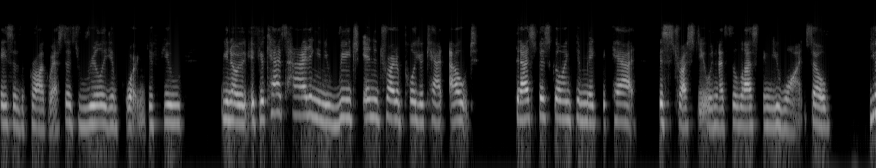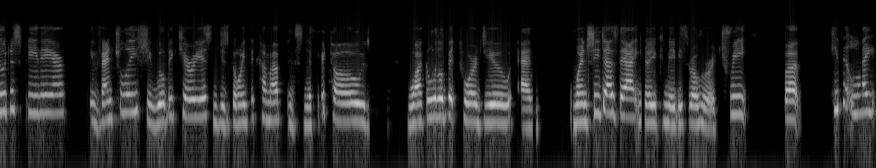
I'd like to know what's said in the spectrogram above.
pace of the progress. That's really important. If you you know, if your cat's hiding and you reach in and try to pull your cat out, that's just going to make the cat distrust you, and that's the last thing you want. So you just be there. Eventually, she will be curious and she's going to come up and sniff your toes, walk a little bit towards you. And when she does that, you know, you can maybe throw her a treat, but keep it light,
